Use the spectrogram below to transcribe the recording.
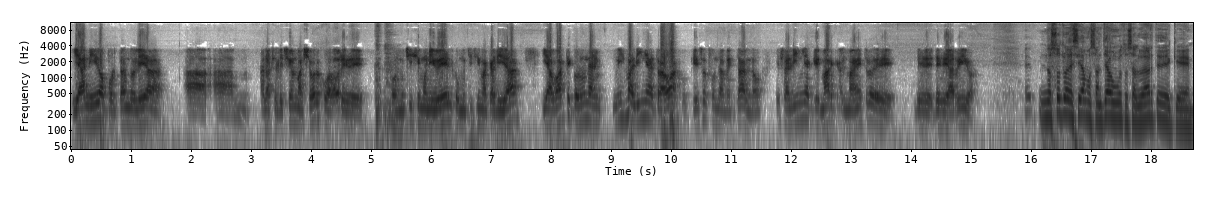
y han ido aportándole a, la selección mayor jugadores de, con muchísimo nivel, con muchísima calidad, y aparte con una misma línea de trabajo, que eso es fundamental, ¿no? Esa línea que marca el maestro desde arriba. Eh, nosotros decíamos, Santiago, un gusto saludarte, de que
